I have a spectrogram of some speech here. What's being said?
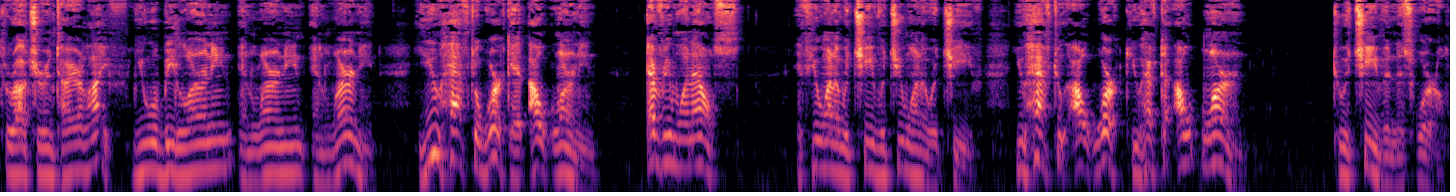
throughout your entire life. You will be learning and learning and learning. You have to work at outlearning everyone else if you want to achieve what you want to achieve. You have to outwork, you have to outlearn to achieve in this world.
